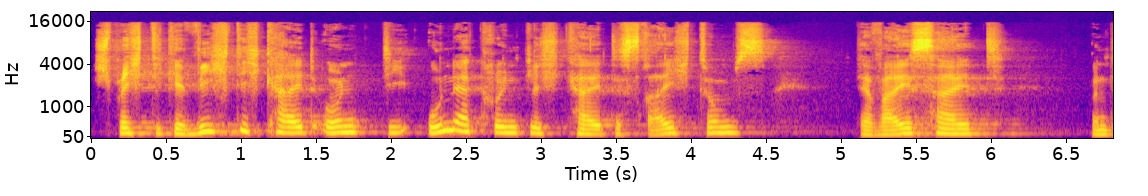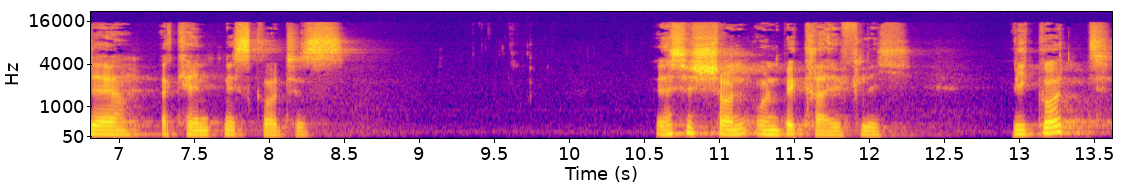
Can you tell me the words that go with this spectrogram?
sprich die Gewichtigkeit und die Unergründlichkeit des Reichtums, der Weisheit und der Erkenntnis Gottes. Es ist schon unbegreiflich, wie Gott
